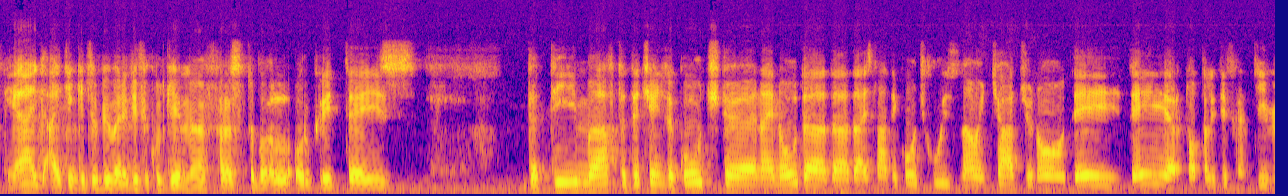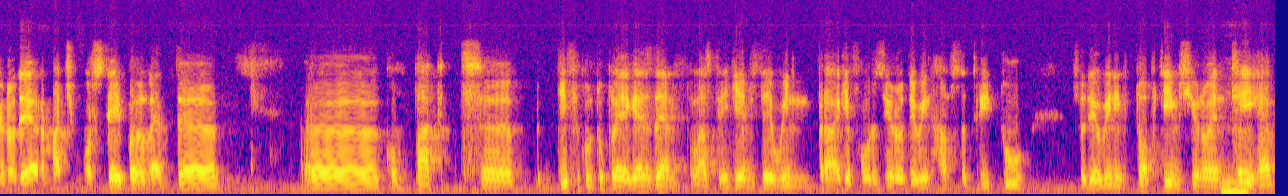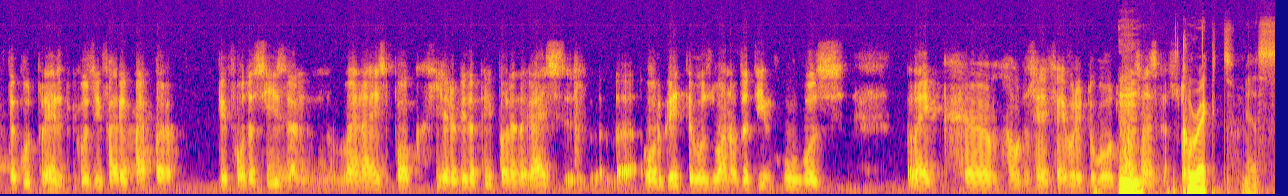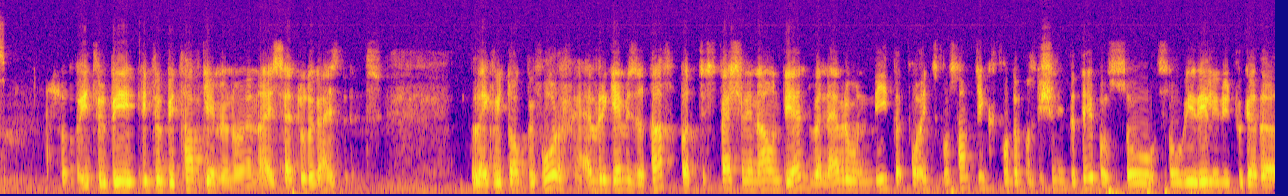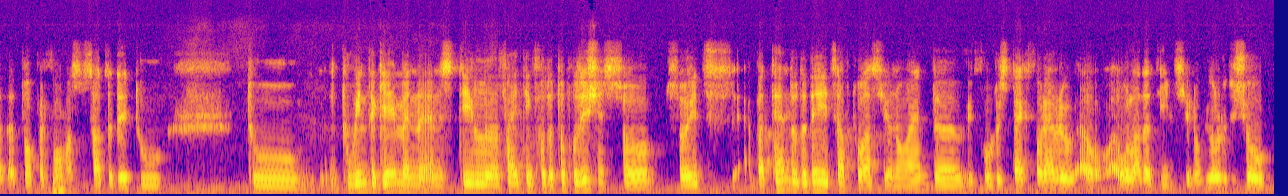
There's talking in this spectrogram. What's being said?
Yeah, I, I think it will be a very difficult game. Uh, first of all, Orgrite is the team after they changed the coach, uh, and I know the, the the Icelandic coach who is now in charge. You know, they they are totally different team. You know, they are much more stable and uh, uh, compact. Uh, difficult to play against them. Last three games they win Brage 4-0, they win Hamster 3-2. So they're winning top teams, you know, and they have the good players because if I remember before the season when I spoke here with the people and the guys, uh, Orgrite was one of the team who was like uh, how to say favorite to go to Mm, Allsvenskan. So, Correct, yes. so it will be it will be tough game, you know. And I said to the guys that, like we talked before, every game is a tough, but especially now in the end when everyone need the points for something for the position in the table. So so we really need to get a, the top performance on Saturday to to to win the game and, and still uh, fighting for the top positions. So so it's but the end of the day it's up to us, you know. And uh, with full respect for every all all other teams, you know, we already show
